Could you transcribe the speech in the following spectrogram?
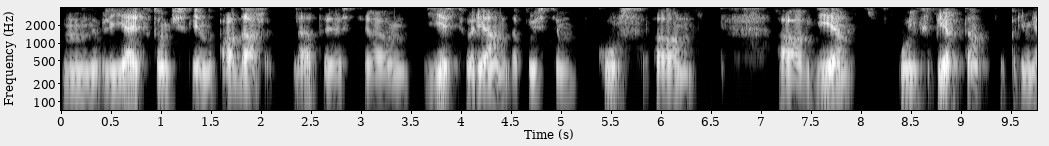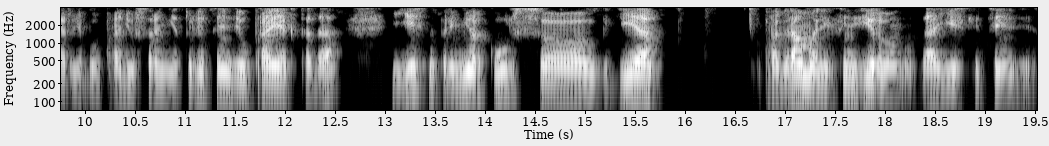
влияет в том числе на продажи, да, то есть эм, есть вариант, допустим, курс, эм, а, где у эксперта, например, либо у продюсера нету лицензии у проекта, да, есть, например, курс, э, где программа лицензирована, да, есть лицензия.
